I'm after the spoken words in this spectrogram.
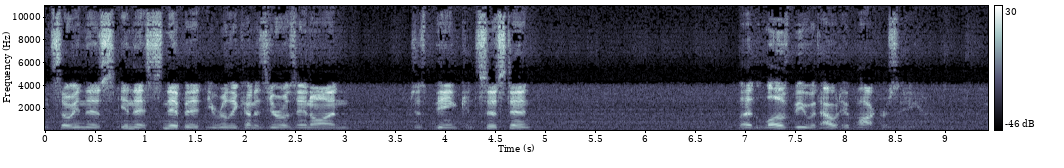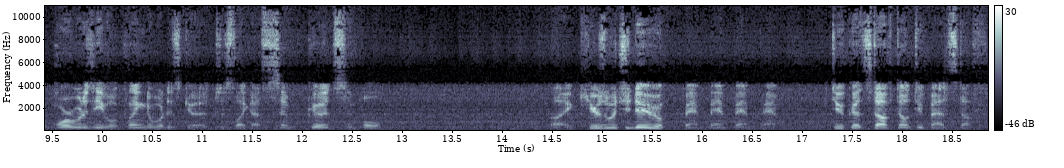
And so in this in this snippet, he really kind of zeroes in on just being consistent. Let love be without hypocrisy. Abhor what is evil, cling to what is good. Just like a sim- good, simple. Like here's what you do. Bam, bam, bam, bam. Do good stuff. Don't do bad stuff.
